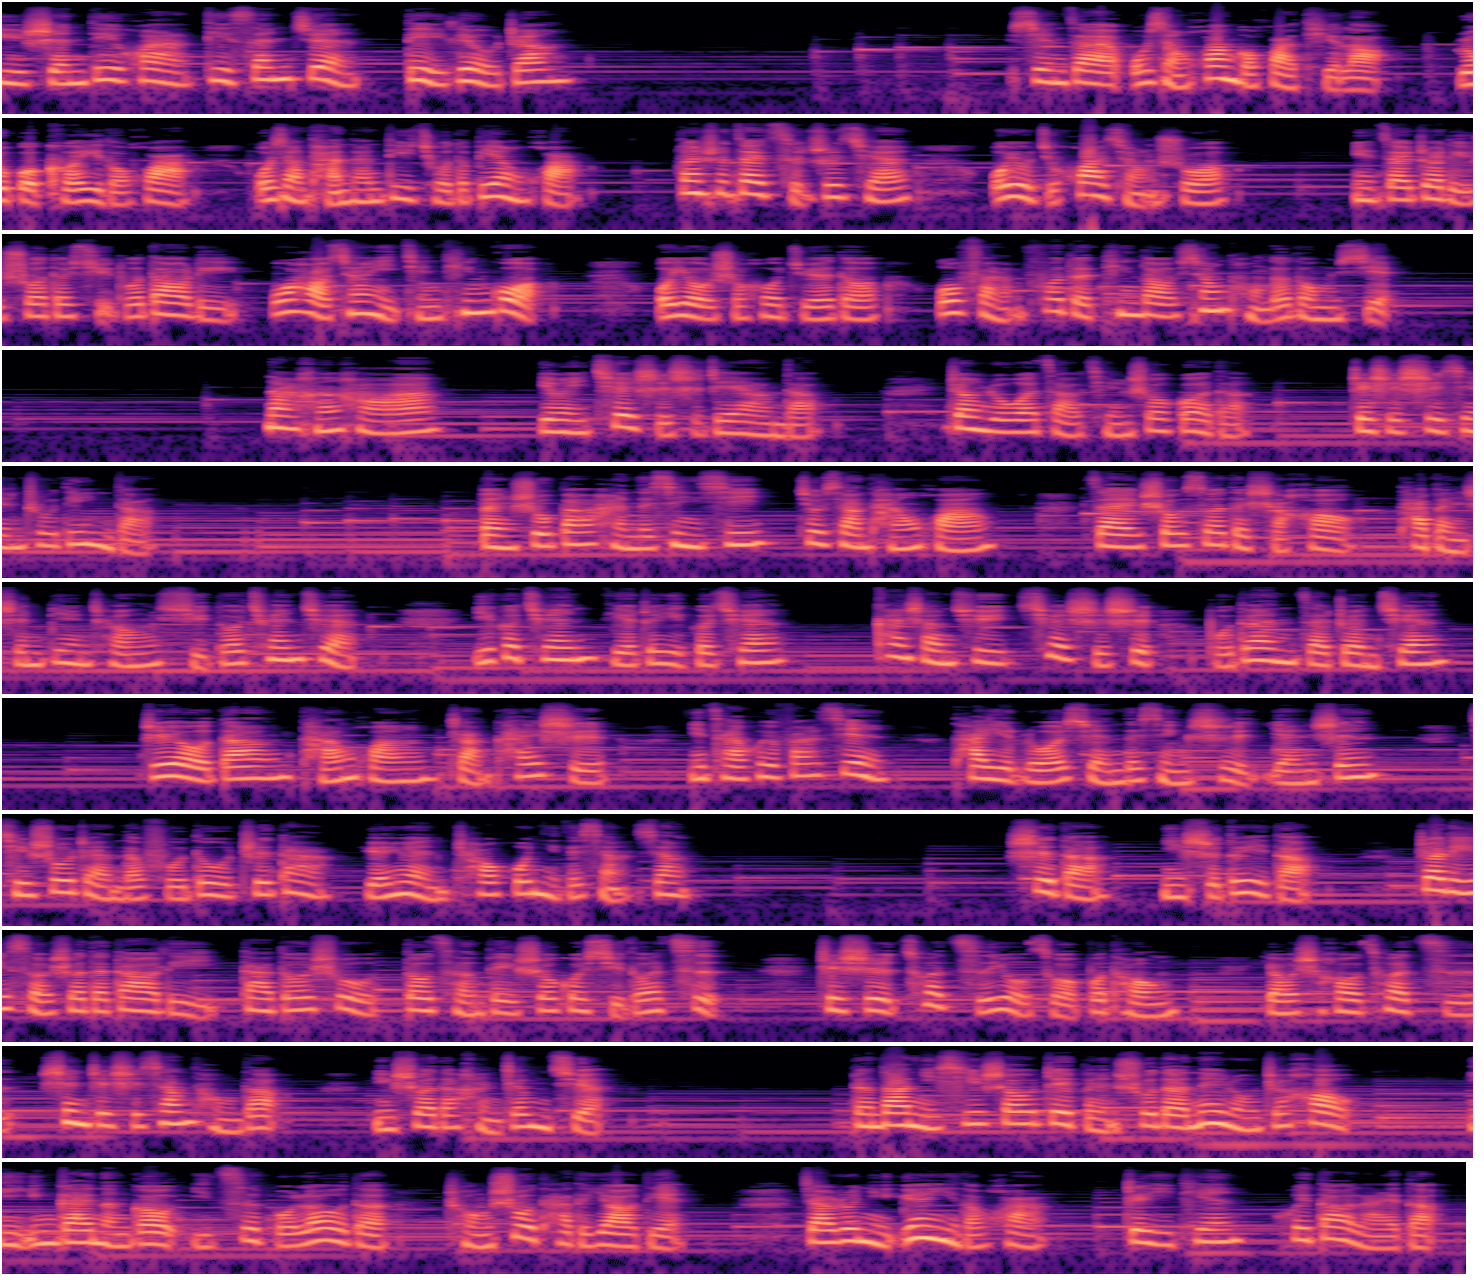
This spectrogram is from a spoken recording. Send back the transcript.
与神对话第三卷第六章。现在我想换个话题了，如果可以的话，我想谈谈地球的变化。但是在此之前，我有句话想说。你在这里说的许多道理，我好像以前听过。我有时候觉得我反复的听到相同的东西。那很好啊，因为确实是这样的。正如我早前说过的。这是事先注定的。本书包含的信息就像弹簧，在收缩的时候，它本身变成许多圈圈，一个圈叠着一个圈，看上去确实是不断在转圈。只有当弹簧展开时，你才会发现它以螺旋的形式延伸，其舒展的幅度之大，远远超乎你的想象。是的，你是对的。这里所说的道理，大多数都曾被说过许多次，只是措辞有所不同，有时候措辞甚至是相同的。你说的很正确。等到你吸收这本书的内容之后，你应该能够一字不漏地重述它的要点。假如你愿意的话，这一天会到来的。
